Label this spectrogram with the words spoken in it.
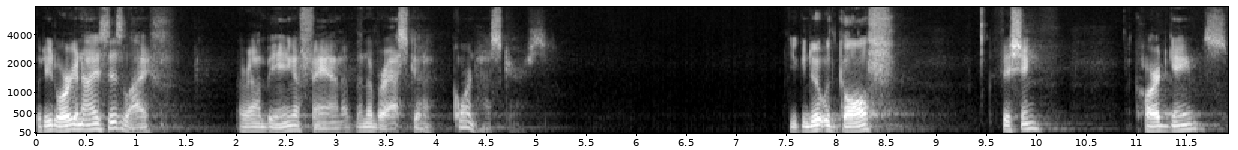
but he'd organized his life around being a fan of the Nebraska Cornhuskers. You can do it with golf, fishing, card games,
